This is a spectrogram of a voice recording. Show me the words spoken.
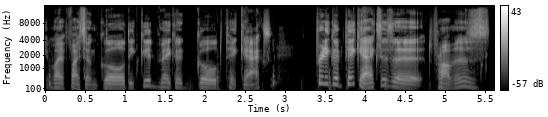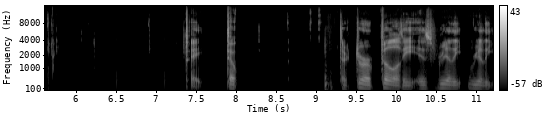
You might find some gold. You could make a gold pickaxe. Pretty good pickaxes. The problem is they don't. Their durability is really, really,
